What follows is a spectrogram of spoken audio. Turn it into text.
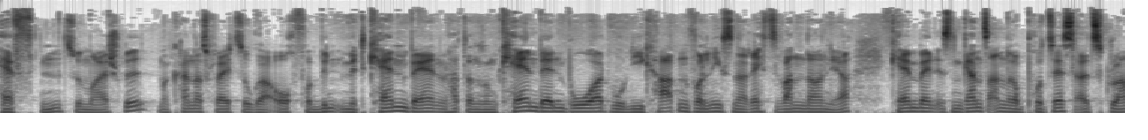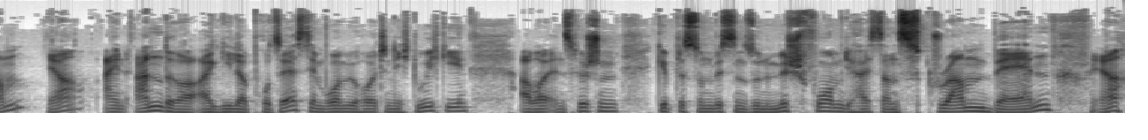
heften zum Beispiel. Man kann das vielleicht sogar auch verbinden mit Kanban und hat dann so ein Kanban-Board, wo die Karten von links nach rechts wandern, ja. Kanban ist ein ganz anderer Prozess als Scrum, ja. Ein anderer agiler Prozess, den wollen wir heute nicht durchgehen, aber inzwischen gibt es so ein bisschen so eine Mischform, die heißt dann Scrum-Ban, ja.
